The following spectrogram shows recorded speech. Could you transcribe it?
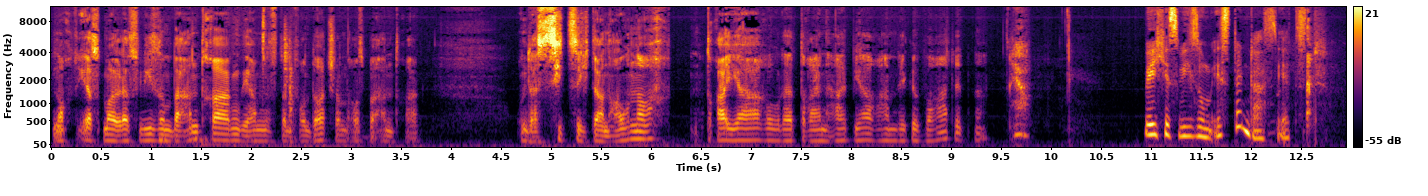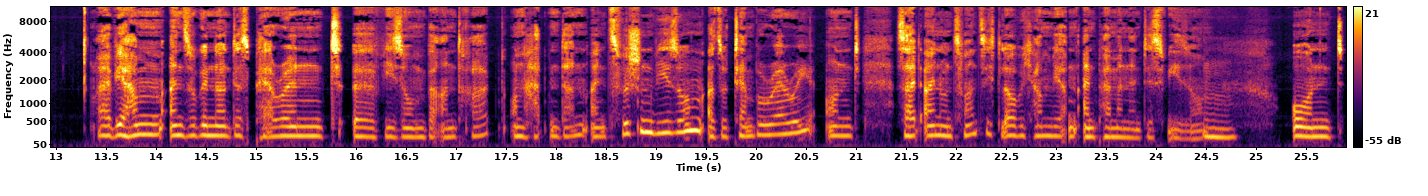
noch erstmal das Visum beantragen. Wir haben das dann von Deutschland aus beantragt. Und das zieht sich dann auch noch. Drei Jahre oder dreieinhalb Jahre haben wir gewartet. Ne? Ja. Welches Visum ist denn das jetzt? Äh, wir haben ein sogenanntes Parent-Visum beantragt und hatten dann ein Zwischenvisum, also temporary. Und seit 21, glaube ich, haben wir ein permanentes Visum. Mhm. Und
